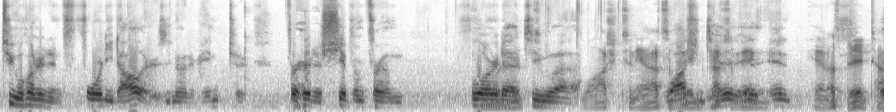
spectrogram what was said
two hundred and forty dollars. You know what I mean? To for her to ship them from Florida, to uh, Washington. Yeah, that's a Washington, big. That's a big. Yeah, that's big time.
